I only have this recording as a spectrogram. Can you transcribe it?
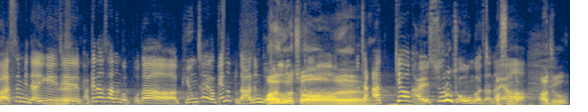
맞습니다. 이게 네. 이제 밖에 나서 사는 것보다 비용 차이가 꽤나 또 나는 부분이니까 아, 그렇죠. 네. 아껴 갈수록 좋은 거잖아요. 맞습니다. 아주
